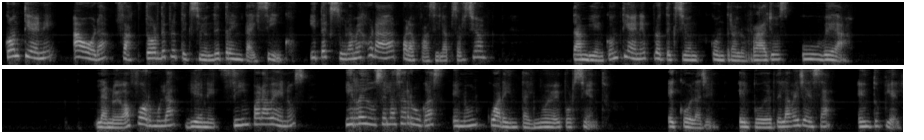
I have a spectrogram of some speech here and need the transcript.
Contiene Ahora, factor de protección de 35 y textura mejorada para fácil absorción. También contiene protección contra los rayos UVA. La nueva fórmula viene sin parabenos y reduce las arrugas en un 49%. Ecolagen, el poder de la belleza en tu piel.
